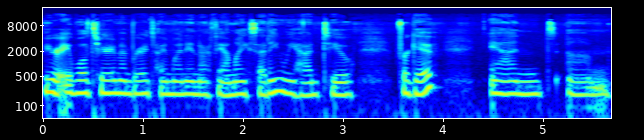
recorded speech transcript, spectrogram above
we were able to remember a time when in our family setting we had to forgive and um,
